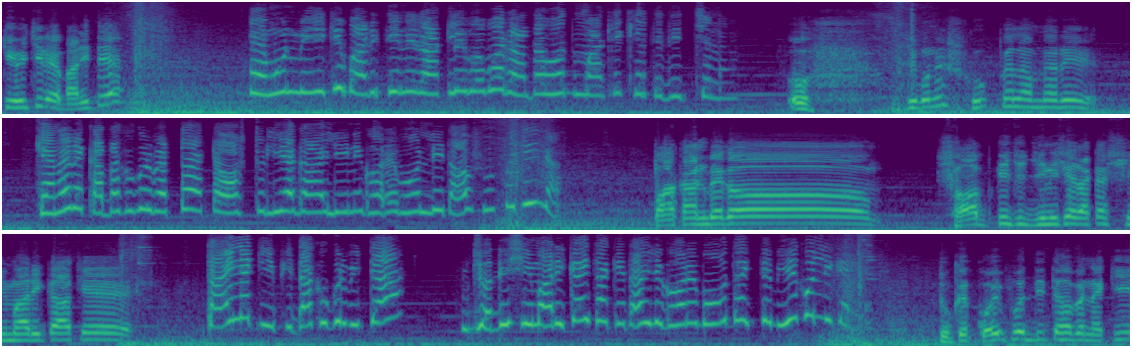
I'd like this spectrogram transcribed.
কি হয়েছে রে বাড়িতে? এমন মেয়েকে বাড়িতে এনে রাখলে বাবা রাধা মাকে খেতে দিচ্ছে না। ওহ জীবনে সুখ পেলাম না রে। কেন রে কাদা কুকুর একটা অস্ট্রেলিয়া গায়ে নিয়ে ঘরে বললি তাও সুস্থ দিই না? পাকান বেগম সব কিছু জিনিসের একটা সীমারিকা আছে। তাই নাকি ফিদা কুকুর বিটা যদি সীমারিকায় থাকে তাহলে ঘরে বউ থাকতে বিয়ে করলি কেন? তোকে কৈফত দিতে হবে নাকি?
